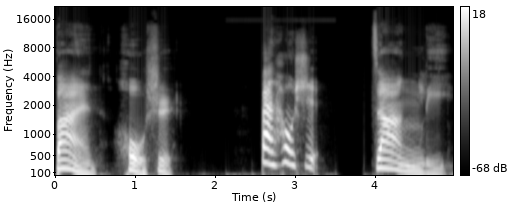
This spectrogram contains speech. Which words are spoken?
办后事办后事，葬礼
